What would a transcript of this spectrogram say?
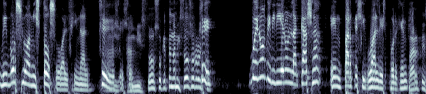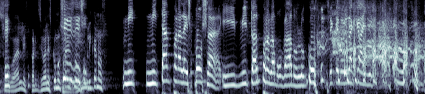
divorcio amistoso al final. Sí, Al- sí, sí. Amistoso. ¿Qué tan amistoso, Rolito? Sí. Bueno, dividieron la casa en partes iguales, por ejemplo. Partes Sí. iguales, partes iguales. ¿Cómo sabes? sí, sí. Explícanos. Mi- mitad para la esposa y mitad para el abogado, loco. Se quedó en la calle.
